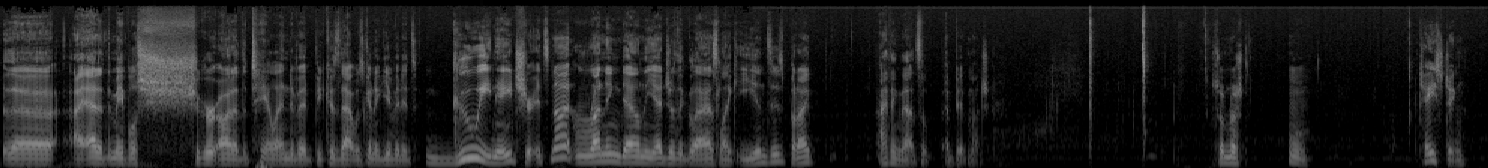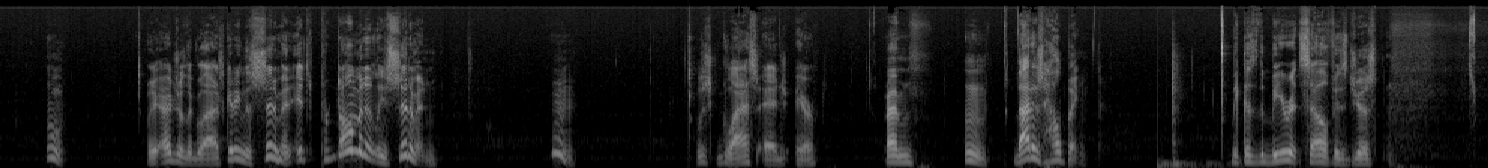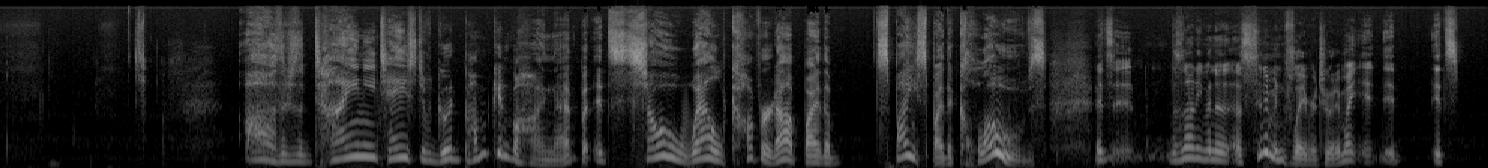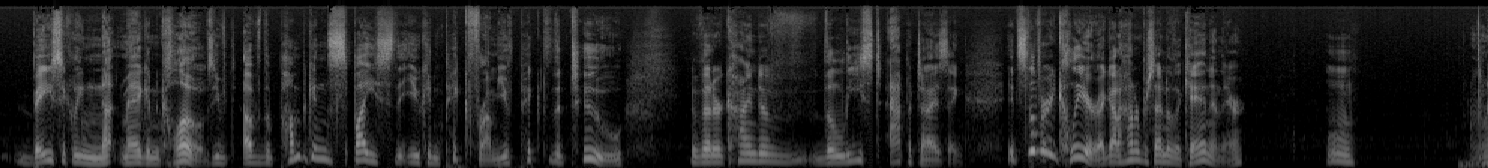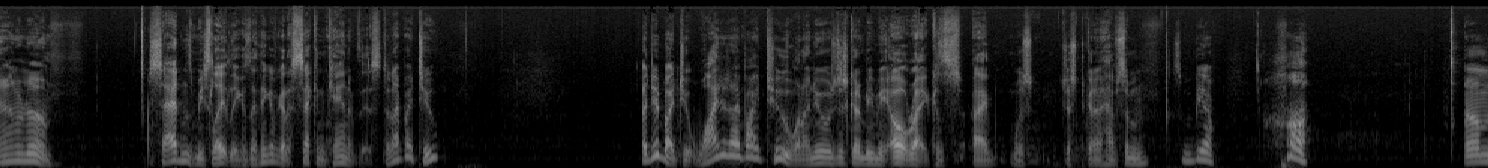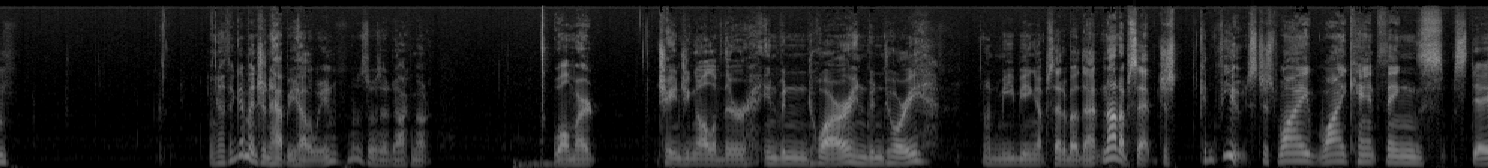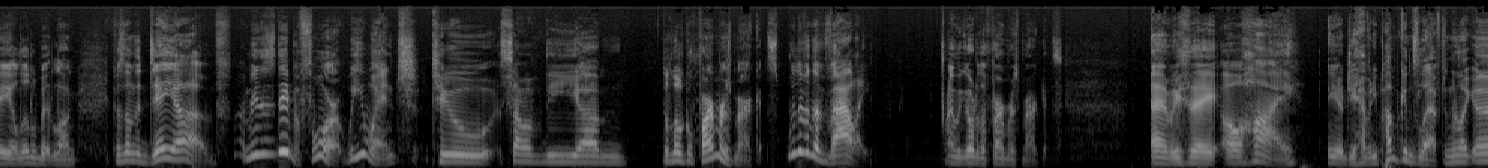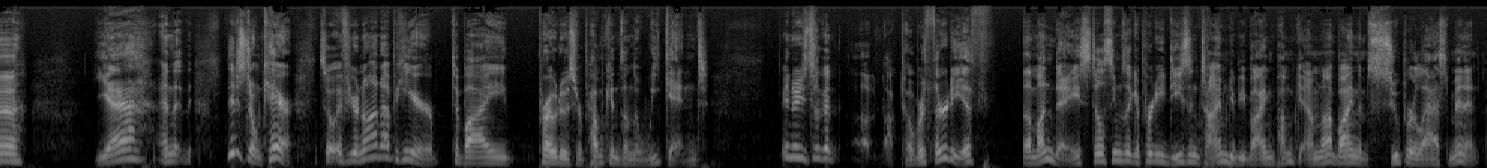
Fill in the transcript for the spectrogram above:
The I added the maple sugar on at the tail end of it because that was going to give it its gooey nature. It's not running down the edge of the glass like Ian's is, but I I think that's a, a bit much. So I'm just. Mm tasting. Mm. The edge of the glass, getting the cinnamon. It's predominantly cinnamon. Hmm. This glass edge here. Um, mm, that is helping. Because the beer itself is just. Oh, there's a tiny taste of good pumpkin behind that, but it's so well covered up by the spice, by the cloves. It's it, there's not even a, a, cinnamon flavor to it. It might it, it it's basically nutmeg and cloves. You've of the pumpkin spice that you can pick from. You've picked the two that are kind of the least appetizing. It's still very clear. I got 100% of the can in there. Mm. I don't know. Saddens me slightly because I think I've got a second can of this. Did I buy two? I did buy two. Why did I buy two when I knew it was just going to be me? Oh, right, because I was just going to have some some beer. Huh. Um. I think I mentioned Happy Halloween. What was I talking about? Walmart changing all of their inventory, inventory, and me being upset about that. Not upset, just confused. Just why why can't things stay a little bit long? Because on the day of, I mean, this is the day before, we went to some of the um, the local farmers markets. We live in the valley, and we go to the farmers markets, and we say, "Oh hi, you know, do you have any pumpkins left?" And they're like, "Uh." Yeah, and they just don't care. So if you're not up here to buy produce or pumpkins on the weekend, you know, you still got uh, October 30th, the Monday, still seems like a pretty decent time to be buying pumpkin. I'm not buying them super last minute.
